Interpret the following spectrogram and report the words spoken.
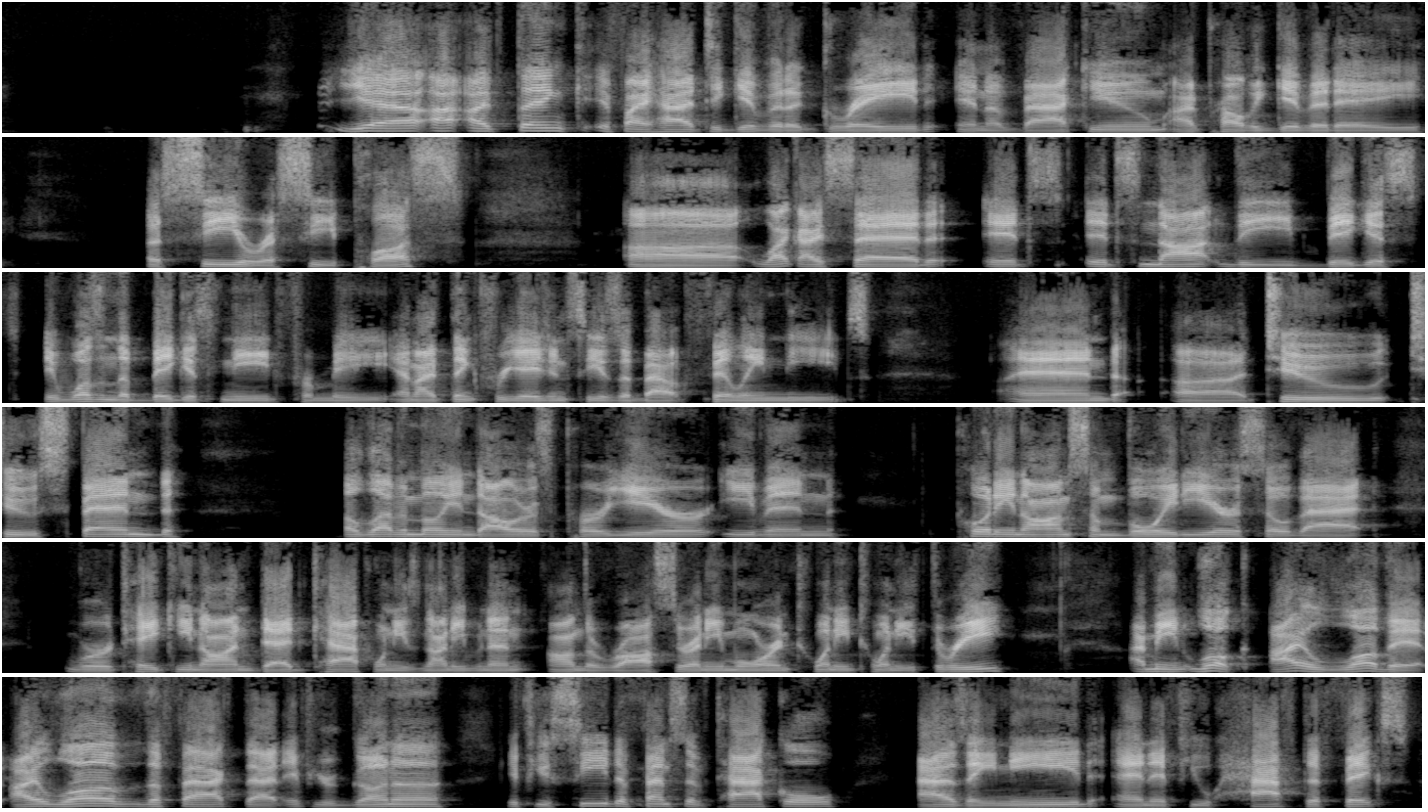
Yeah, I, I, think if I had to give it a grade in a vacuum, I'd probably give it a a C or a C plus. Uh, like I said, it's it's not the biggest. It wasn't the biggest need for me, and I think free agency is about filling needs. And uh, to to spend eleven million dollars per year, even putting on some void years so that we're taking on dead cap when he's not even in, on the roster anymore in 2023. I mean, look, I love it. I love the fact that if you're gonna, if you see defensive tackle as a need, and if you have to fix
